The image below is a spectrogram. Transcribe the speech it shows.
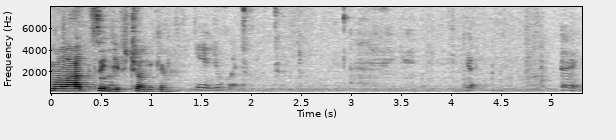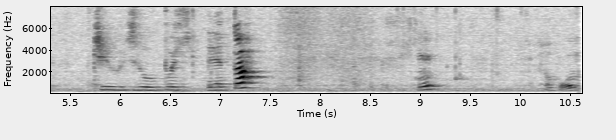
Молодцы, девчонки. Я не хочу. Э, Ты любишь это? М? Вот.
